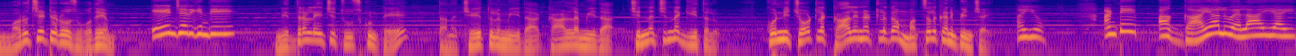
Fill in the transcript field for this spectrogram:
మరుచెటి రోజు ఉదయం. ఏం జరిగింది? నిద్రలేచి చూసుకుంటే తన చేతుల మీద కాళ్ళ మీద చిన్న చిన్న గీతలు. కొన్ని చోట్ల కాలినట్లుగా మచ్చలు కనిపించాయి. అయ్యో! అంటే ఆ గాయాలు ఎలా అయ్యాయి?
